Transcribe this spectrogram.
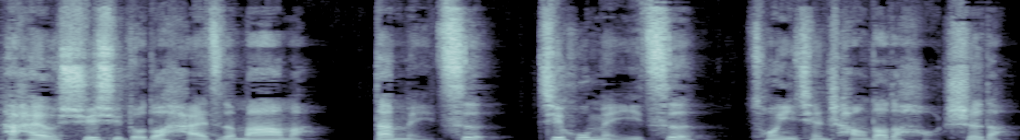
他还有许许多多孩子的妈妈。但每次，几乎每一次，从以前尝到的好吃的。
